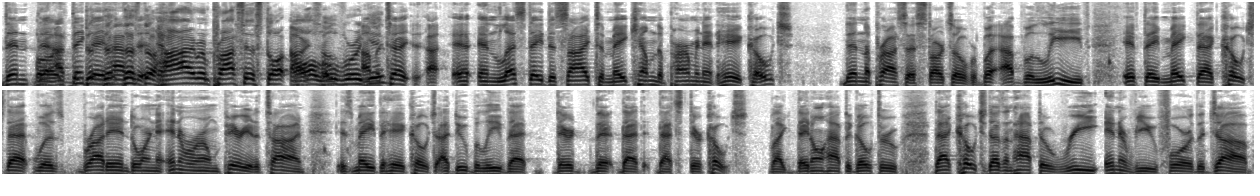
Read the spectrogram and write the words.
Then, I think they does to, the hiring process start all, all so over again? I'm tell you, uh, unless they decide to make him the permanent head coach, then the process starts over. But I believe if they make that coach that was brought in during the interim period of time is made the head coach, I do believe that they're, they're that that's their coach. Like they don't have to go through that coach doesn't have to re-interview for the job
